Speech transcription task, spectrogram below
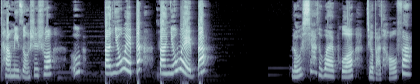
汤米总是说：“哦，绑牛尾巴，绑牛尾巴。”楼下的外婆就把头发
